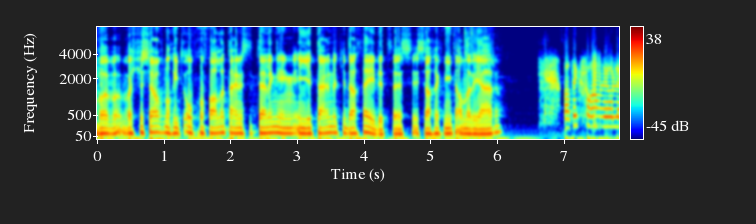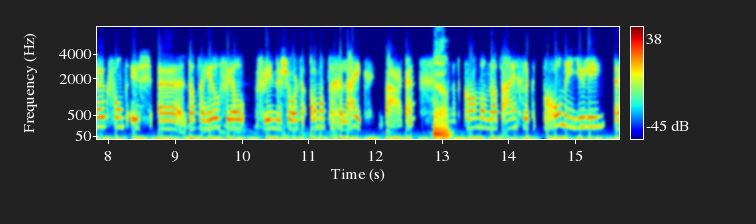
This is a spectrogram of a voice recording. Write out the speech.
wa- was je zelf nog iets opgevallen tijdens de telling in, in je tuin dat je dacht, hé, hey, dit eh, zag ik niet andere jaren? Wat ik vooral heel leuk vond is eh, dat er heel veel vlindersoorten allemaal tegelijk waren. Ja, En dat kwam omdat eigenlijk het begon in juli eh,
